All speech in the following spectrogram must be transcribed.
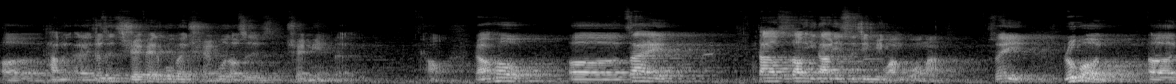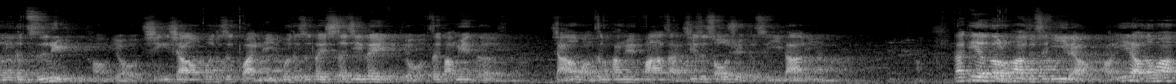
呃，他们，呃，就是学费的部分全部都是全免的。好，然后呃，在大家知道意大利是精品王国嘛，所以如果呃你的子女哦有行销或者是管理或者是对设计类有这方面的想要往这方面发展，其实首选就是意大利。那第二个的话就是医疗好，医疗的话，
